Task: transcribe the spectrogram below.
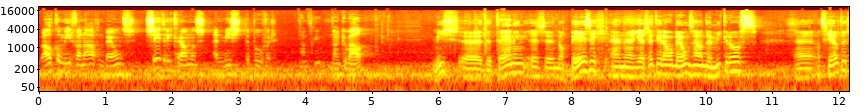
Welkom hier vanavond bij ons, Cedric Rammens en Mies de Boever. Dank u. Dank u wel. Mies, eh, de training is eh, nog bezig en eh, jij zit hier al bij ons aan de micro's. Wat scheelt er?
